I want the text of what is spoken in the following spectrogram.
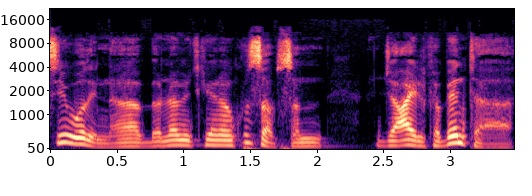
sii wadaynaa barnaamijkeenan ku saabsan jacaylka beenta ah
